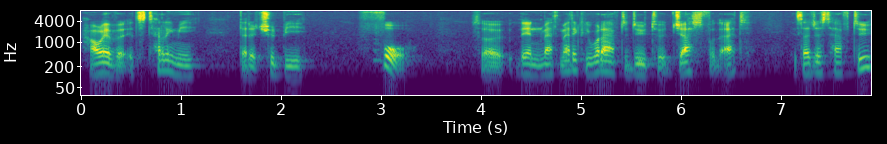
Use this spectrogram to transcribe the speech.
However, it's telling me that it should be 4. So then mathematically what I have to do to adjust for that is I just have to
